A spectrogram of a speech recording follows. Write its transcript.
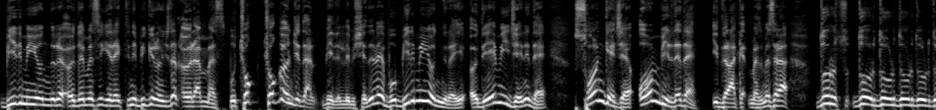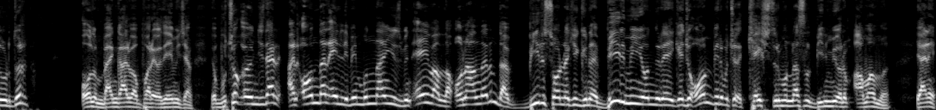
1 milyon lira ödemesi gerektiğini bir gün önceden öğrenmez. Bu çok çok önceden belirli bir şeydir ve bu 1 milyon lirayı ödeyemeyeceğini de son gece 11'de de idrak etmez. Mesela dur dur dur dur dur dur dur. Oğlum ben galiba bu parayı ödeyemeyeceğim. Ya bu çok önceden hani ondan 50 bin bundan 100 bin eyvallah onu anlarım da bir sonraki güne 1 milyon liraya gece 11 buçuk cash durumu nasıl bilmiyorum ama mı? Yani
